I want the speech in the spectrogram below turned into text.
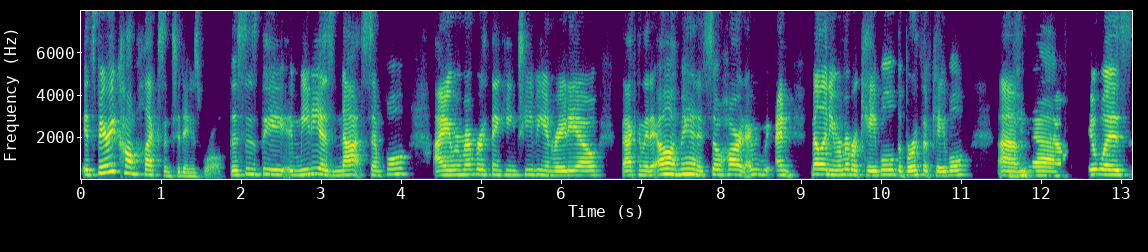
It's very complex in today's world. This is the media is not simple. I remember thinking TV and radio back in the day. Oh man, it's so hard. I mean, and Melanie, remember cable, the birth of cable? Um, yeah. You know, it was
